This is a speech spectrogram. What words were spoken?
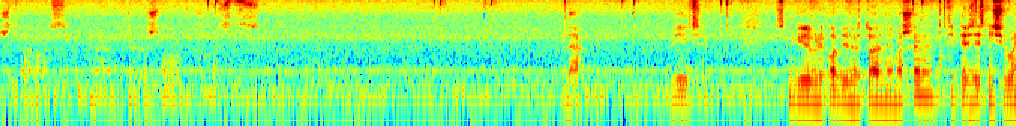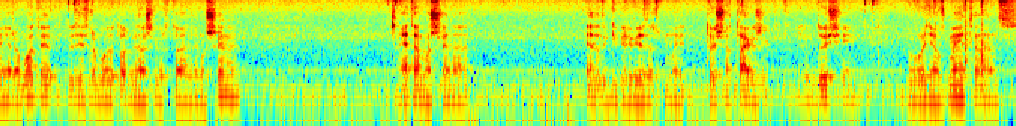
Что у нас э, произошло? Hosts. Да. Видите, смигрировали обе виртуальные машины. Теперь здесь ничего не работает. Здесь работают обе наши виртуальные машины. Эта машина, этот гипервизор мы точно так же, как и предыдущий, выводим в maintenance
